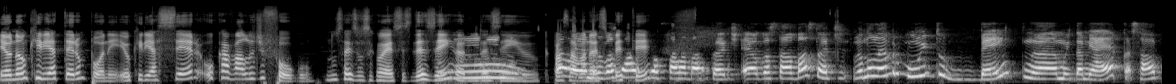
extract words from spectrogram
eu não queria ter um pônei, eu queria ser o cavalo de fogo. Não sei se você conhece esse desenho, era um Hum, desenho que passava eu no lembro, eu SBT. gostava, gostava bastante. É, eu gostava bastante. Eu não lembro muito bem, muito da minha época, sabe?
